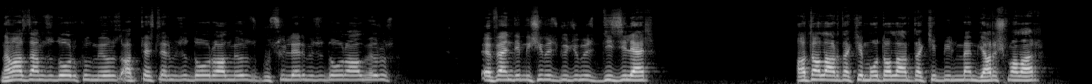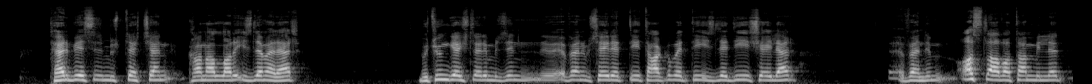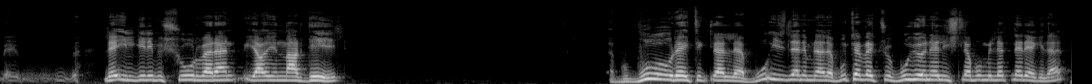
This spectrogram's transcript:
Namazlarımızı doğru kılmıyoruz, abdestlerimizi doğru almıyoruz, gusüllerimizi doğru almıyoruz. Efendim işimiz gücümüz diziler adalardaki, modalardaki bilmem yarışmalar, terbiyesiz müstehcen kanalları izlemeler, bütün gençlerimizin e, efendim seyrettiği, takip ettiği, izlediği şeyler efendim asla vatan milletle ilgili bir şuur veren yayınlar değil. E bu, bu reytinglerle, bu izlenimlerle, bu teveccüh, bu yönelişle bu millet nereye gider?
